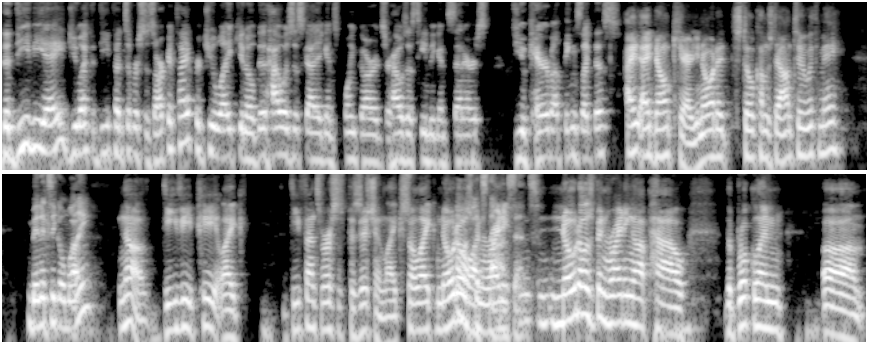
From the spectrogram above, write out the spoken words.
the DVA, do you like the defensive versus archetype, or do you like, you know, how is this guy against point guards, or how is this team against centers? Do you care about things like this? I, I don't care. You know what it still comes down to with me? Minutes equal money? No, DVP, like defense versus position. Like so, like Noto's oh, been writing. Nonsense. Noto's been writing up how the Brooklyn um,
